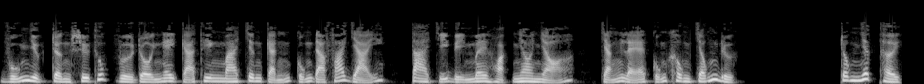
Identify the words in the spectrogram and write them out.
Vũ Nhược Trần sư thúc vừa rồi ngay cả thiên ma chân cảnh cũng đã phá giải, ta chỉ bị mê hoặc nho nhỏ, chẳng lẽ cũng không chống được. Trong nhất thời,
